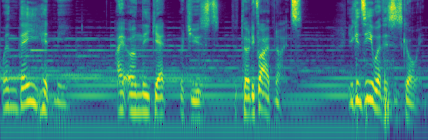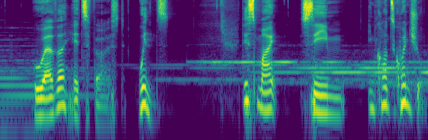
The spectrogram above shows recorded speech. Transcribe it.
when they hit me, I only get reduced to 35 knights. You can see where this is going. Whoever hits first wins. This might seem inconsequential,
